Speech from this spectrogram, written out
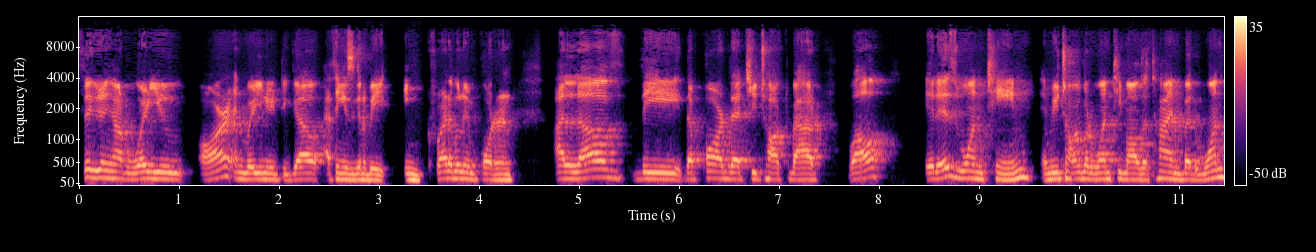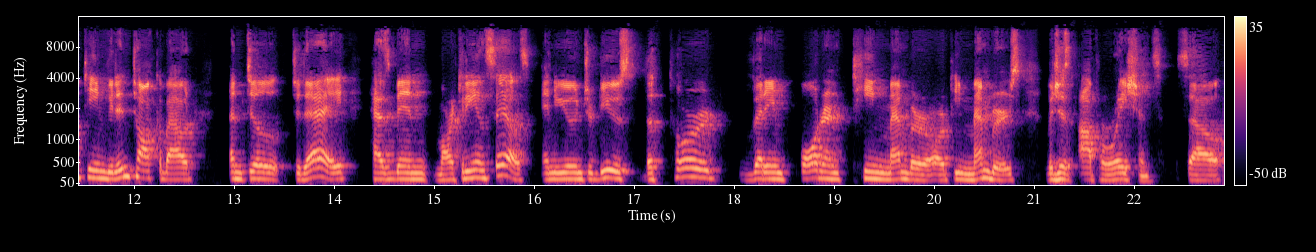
figuring out where you are and where you need to go, I think is going to be incredibly important. I love the the part that you talked about. Well, it is one team, and we talk about one team all the time, but one team we didn't talk about until today has been marketing and sales. And you introduced the third very important team member or team members, which is operations. So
